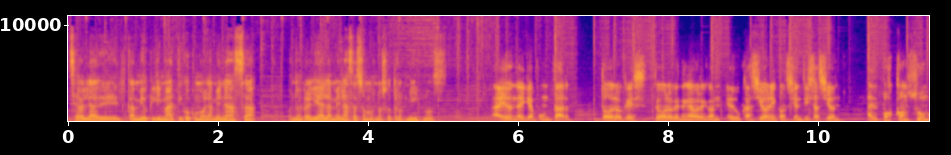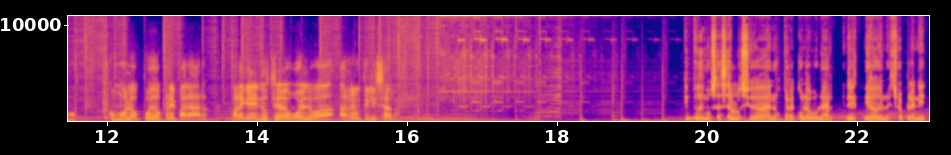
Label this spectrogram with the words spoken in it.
Se habla del cambio climático como la amenaza, cuando en realidad la amenaza somos nosotros mismos. Ahí es donde hay que apuntar todo lo que es todo lo que tenga que ver con educación y concientización al postconsumo. ¿Cómo lo puedo preparar para que la industria lo vuelva a reutilizar? ¿Qué podemos hacer los ciudadanos para colaborar en el cuidado de nuestro planeta?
